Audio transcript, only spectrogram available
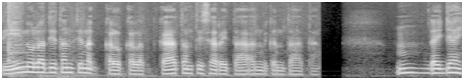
Di nula di tanti nagkalkalat ka tanti saritaan mi kantatang. Hmm, dayjay.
